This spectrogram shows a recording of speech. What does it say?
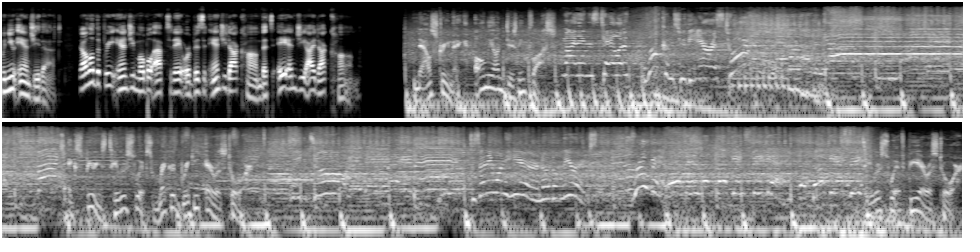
when you Angi that. Download the free Angi mobile app today or visit Angi.com. That's A-N-G-I dot com. Now streaming only on Disney Plus. My name is Taylor. Welcome to the Eras Tour. Experience Taylor Swift's record-breaking Eras Tour. Swift The Eras Tour,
